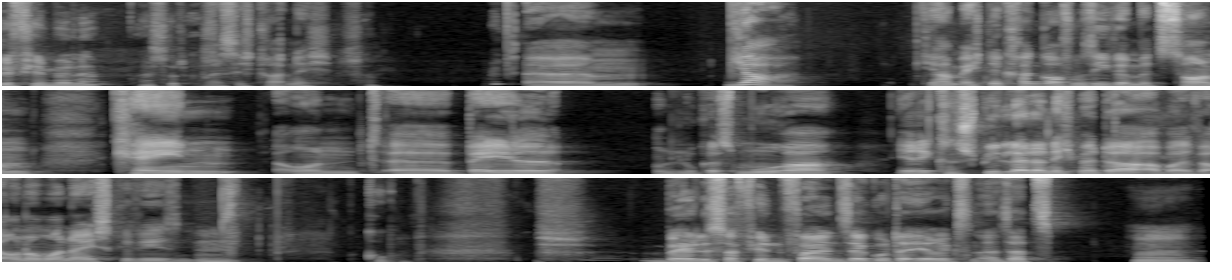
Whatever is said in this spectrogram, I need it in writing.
Wie viel Mille? Weißt du das? Weiß ich gerade nicht. Ähm, ja, Die haben echt eine kranke Offensive mit Son, Kane und äh, Bale und Lukas Moura. Eriksen spielt leider nicht mehr da, aber wäre auch nochmal nice gewesen. Mhm. Mal gucken. Bale ist auf jeden Fall ein sehr guter Eriksen-Ersatz. Mhm.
